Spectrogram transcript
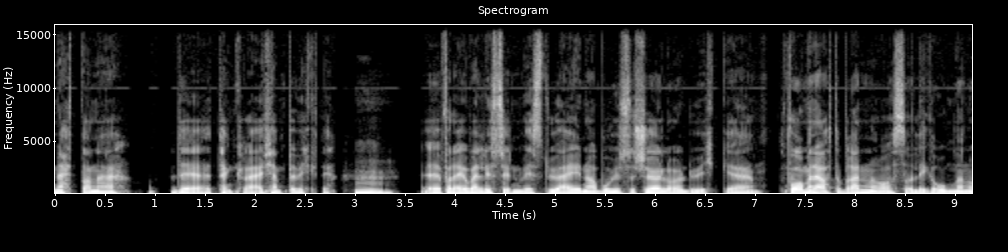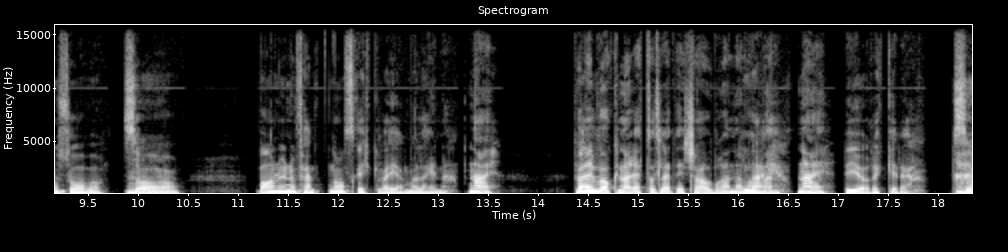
nettene, det tenker jeg er kjempeviktig. Mm. Eh, For det er jo veldig synd hvis du er i nabohuset sjøl og du ikke får med deg at det brenner, og så ligger ungene og sover. Så Mm. barn under 15 år skal ikke være hjemme alene. Nei. For Men- de våkner rett og slett ikke av brannalarmen? Nei. De gjør ikke det. Så,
